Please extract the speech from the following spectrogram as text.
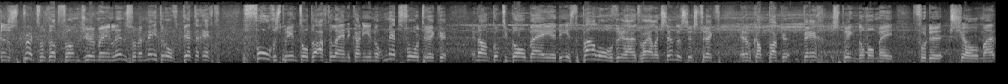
een spurt was dat van Jermaine Lens. Van een meter of 30 echt vol gesprint tot de achterlijn. Dan kan hij er nog net voortrekken. En dan komt die bal bij de eerste paal ongeveer uit. Waar Alexander zich strekt en hem kan pakken. Berg springt nog wel mee voor de show. Maar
